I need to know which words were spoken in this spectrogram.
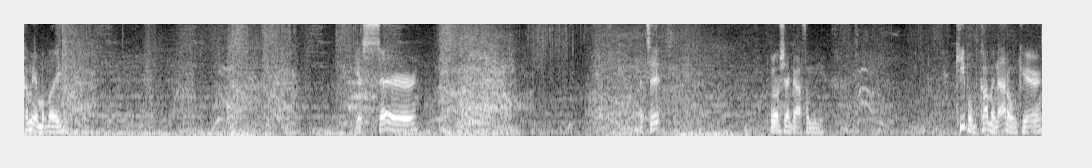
Come here, my boy. Yes, sir. That's it. What else I got for me? Keep them coming, I don't care.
